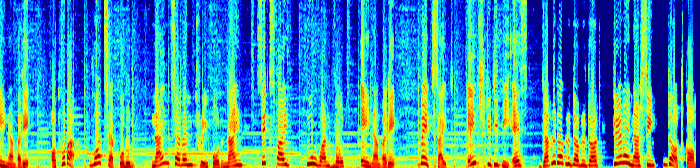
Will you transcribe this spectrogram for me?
এই নাম্বারে অথবা হোয়াটসঅ্যাপ করুন nine seven three four nine six five টু ওয়ান ফোর এই নাম্বারে website H TTPS W W W dot nursing dot com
